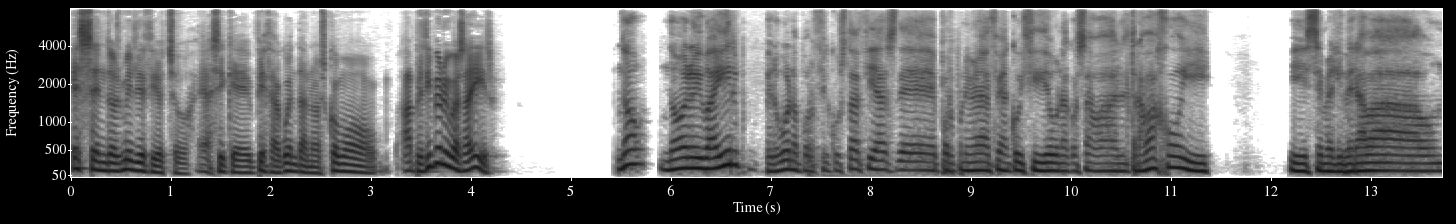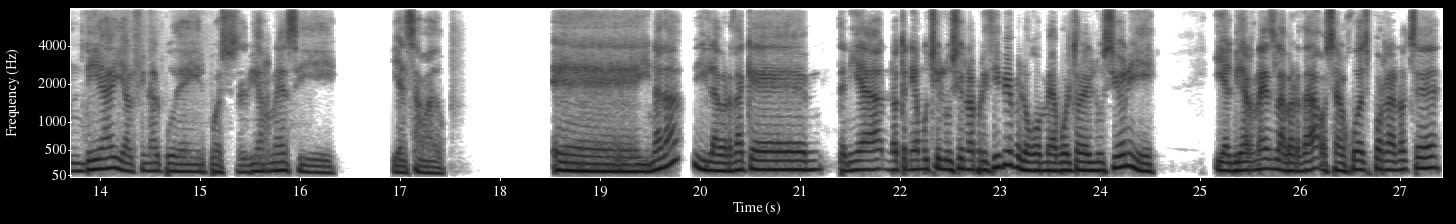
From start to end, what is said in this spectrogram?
Es en 2018. Así que empieza, cuéntanos cómo. Al principio no ibas a ir. No, no, no iba a ir, pero bueno, por circunstancias de por primera vez me han coincidido una cosa al trabajo y, y se me liberaba un día y al final pude ir pues el viernes y, y el sábado. Eh, y nada, y la verdad que tenía, no tenía mucha ilusión al principio, pero luego me ha vuelto la ilusión y, y el viernes, la verdad, o sea, el jueves por la noche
